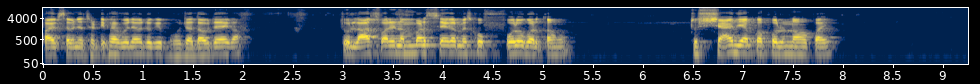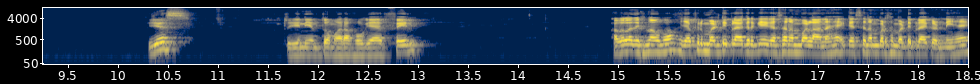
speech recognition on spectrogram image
फाइव सेवन या थर्टी फाइव हो जाएगा, जो कि बहुत ज़्यादा हो जाएगा। तो लास्ट वाले नंबर से अगर मैं इसको फॉलो करता हूँ तो शायद ये आपका फॉलो ना हो पाए। यस तो ये नियम तो हमारा हो गया है फेल अगला देखना होगा, या फिर मल्टीप्लाई करके एक ऐसा नंबर लाना है कैसे नंबर से मल्टीप्लाई करनी है,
